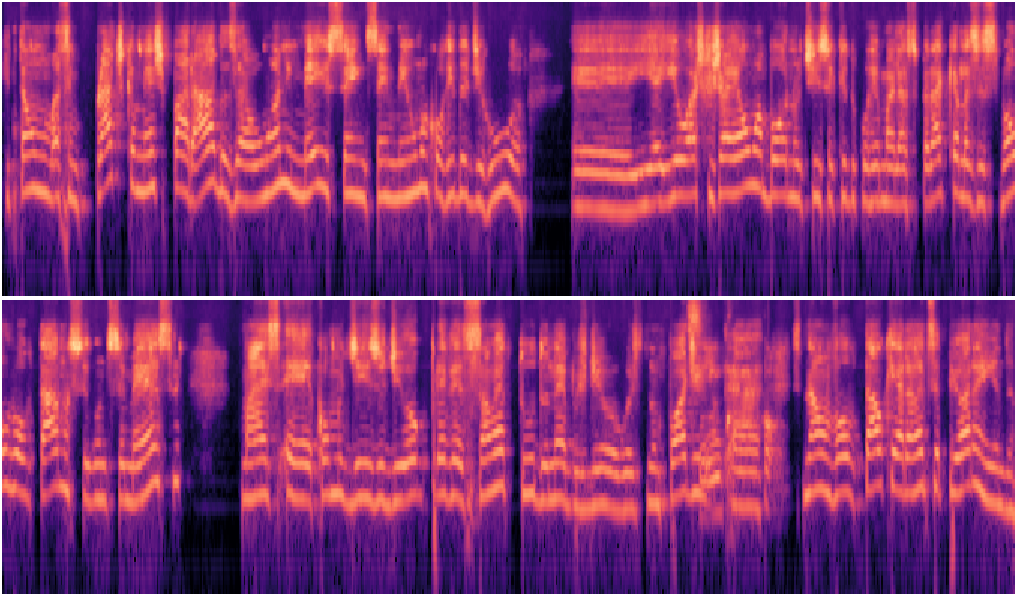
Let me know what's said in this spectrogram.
que estão assim, praticamente paradas há um ano e meio sem, sem nenhuma corrida de rua. É, e aí eu acho que já é uma boa notícia aqui do Correio Malhar Superar, que elas vão voltar no segundo semestre, mas, é, como diz o Diogo, prevenção é tudo, né, Diogo? Não pode, Sim, é, não voltar o que era antes é pior ainda.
